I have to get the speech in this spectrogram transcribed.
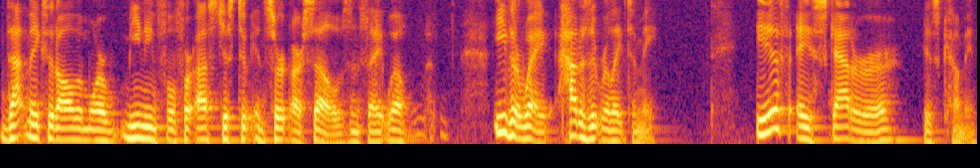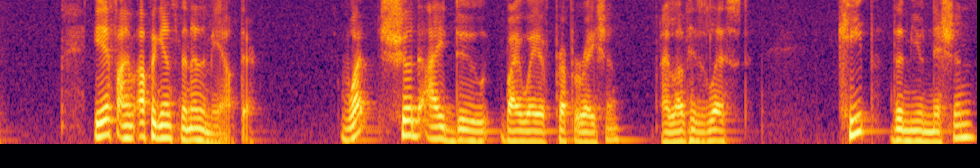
that makes it all the more meaningful for us just to insert ourselves and say, well, either way, how does it relate to me? If a scatterer is coming, if I'm up against an enemy out there, what should I do by way of preparation? I love his list. Keep the munition.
